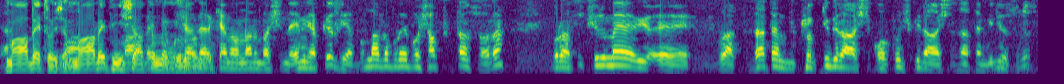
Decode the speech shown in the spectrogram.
Yani Mabet hocam. Mabet- Mabet inşaatında Mabet inşa ederken onların başında emir yapıyordu ya. Bunlar da burayı boşalttıktan sonra burası çürümeye e, bıraktı. Zaten köklü bir ağaçtı, korkunç bir ağaçtı zaten biliyorsunuz.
